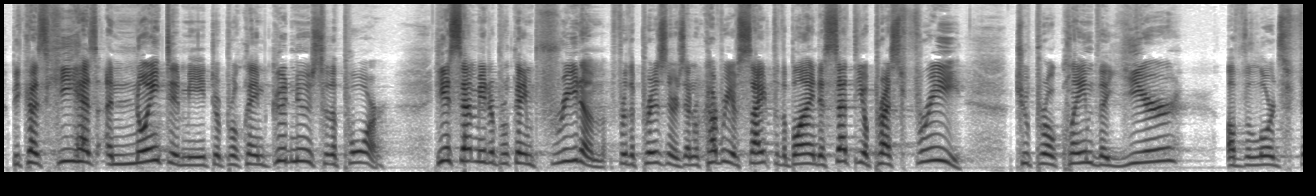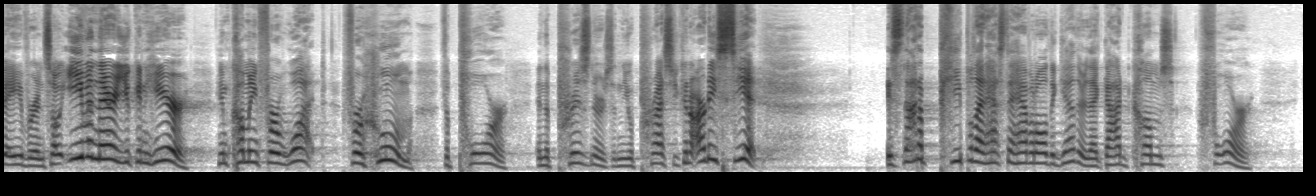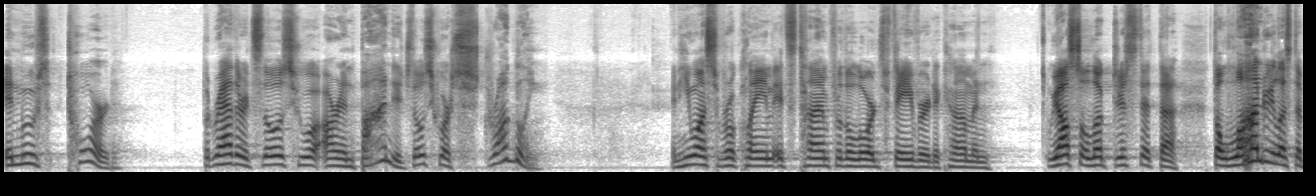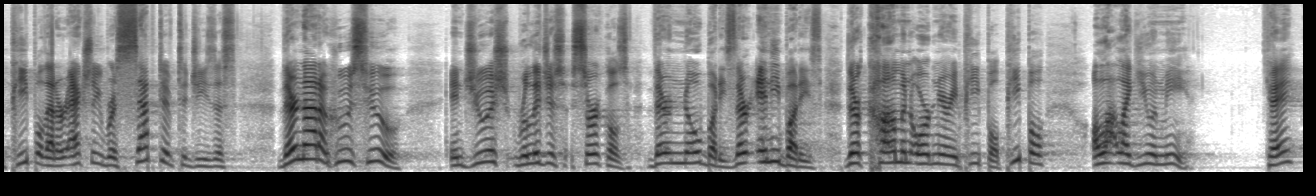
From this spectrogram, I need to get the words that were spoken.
because he has anointed me to proclaim good news to the poor. He has sent me to proclaim freedom for the prisoners and recovery of sight for the blind, to set the oppressed free, to proclaim the year of the Lord's favor. And so, even there, you can hear him coming for what? For whom? The poor and the prisoners and the oppressed. You can already see it. It's not a people that has to have it all together that God comes for and moves toward, but rather it's those who are in bondage, those who are struggling. And he wants to proclaim it's time for the Lord's favor to come. And we also look just at the, the laundry list of people that are actually receptive to Jesus. They're not a who's who in Jewish religious circles. They're nobodies, they're anybody's. They're common, ordinary people. People a lot like you and me. Okay?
